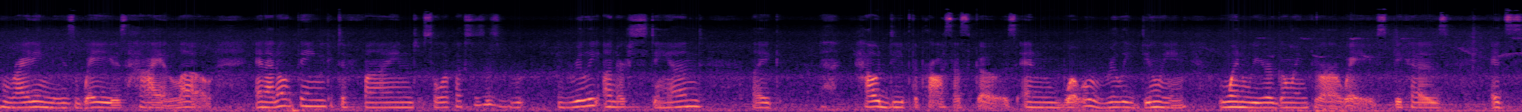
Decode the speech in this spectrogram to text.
riding these waves high and low. And i don't think defined solar plexuses really understand like how deep the process goes and what we're really doing when we are going through our waves because it's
